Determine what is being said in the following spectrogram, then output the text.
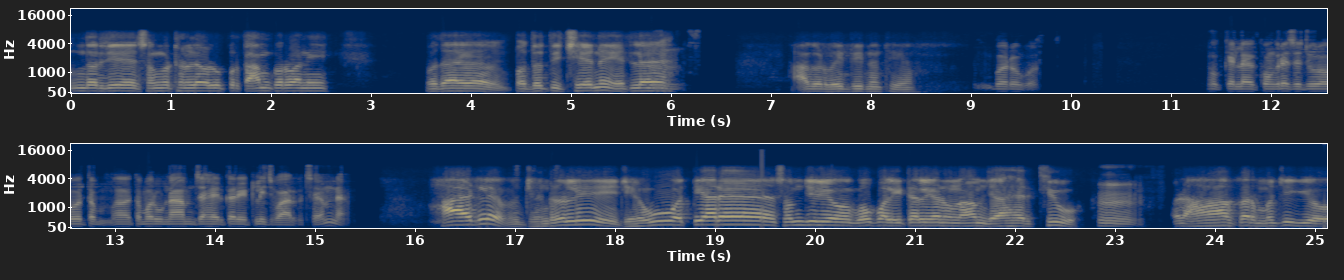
અંદર જે સંગઠન લેવલ ઉપર કામ કરવાની વધારે પદ્ધતિ છે નહીં એટલે. આગળ વધી નથી એમ. બરોબર. ઓકે એટલે કોંગ્રેસ હજુ હવે તમ- અ, તમારું નામ જાહેર કરે એટલી જ વાર છે એમ ને? હા એટલે જનરલી જેવું અત્યારે સમજી લ્યો ગોપાલ ઇટાલિયાનું નામ જાહેર થયું હમ. અને હાહાકાર મચી ગયો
